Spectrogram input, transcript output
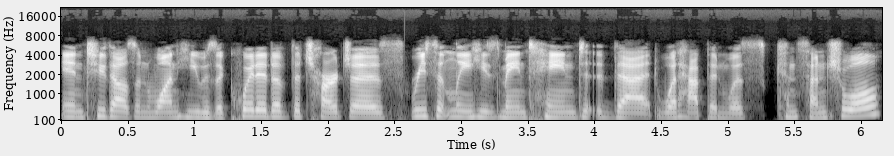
In 2001, he was acquitted of the charges. Recently, he's maintained that what happened was consensual.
